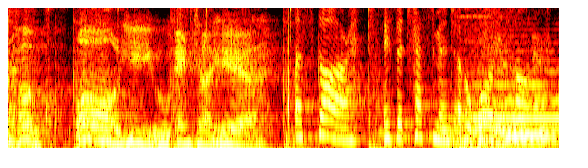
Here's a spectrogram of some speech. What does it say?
Abandon hope, all ye who enter here. A scar is the testament of a warrior's honor.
